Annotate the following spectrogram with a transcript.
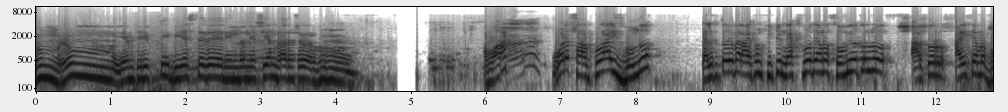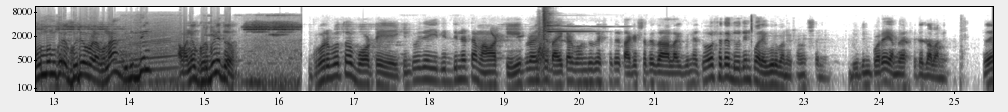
Room room M fifty B S seven Indonesian version what what surprise বন্ধু। তাহলে তো তোর এবার আইফোন ফিফটিন ম্যাক্স প্রো দিয়ে আমরা ছবিও তুলবো আর তোর গাড়িতে আমরা বুম বুম করে ঘুরেও বেড়াবো না? ঈদের দিন? আমার নিয়ে ঘুরবি নি তো? ঘুরবো তো বটে কিন্তু ওই যে ঈদের দিন একটা মামার টিপ রয়েছে বাইকার বন্ধুদের সাথে তাদের সাথে যাওয়া লাগবে না তোর সাথে দুদিন পরে ঘুরবানি সমস্যা নেই। দুদিন পরে আমরা একসাথে যাবানি এ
